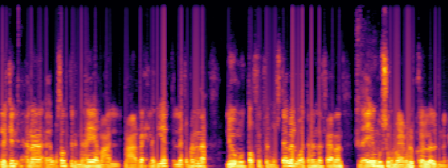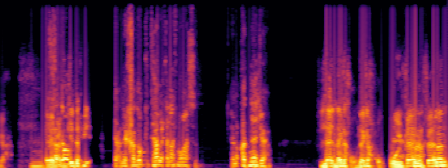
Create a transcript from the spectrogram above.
لكن أنا وصلت للنهاية مع مع الرحلة ديت اللي أتمنى ليهم التوفيق في المستقبل وأتمنى فعلا إن أي موسم يعملوا كل النجاح يعني تتابع ثلاث مواسم. يعني قد نجحوا لا نجحوا نجحوا. وفعلا فعلا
